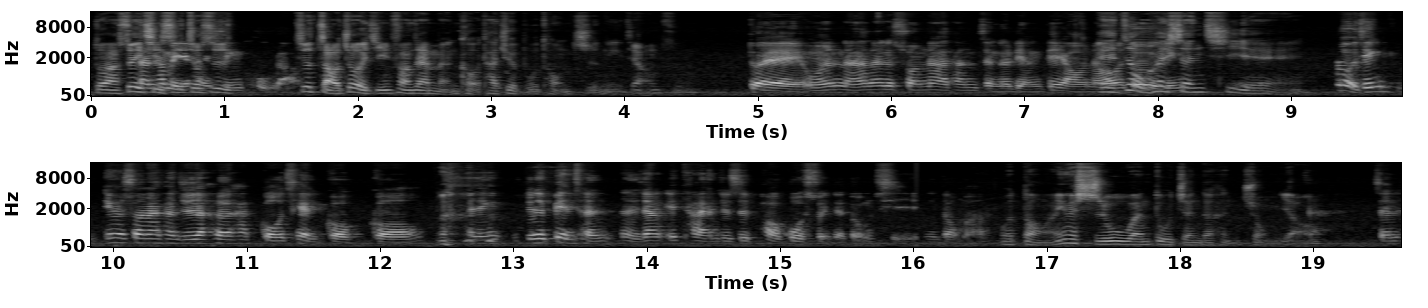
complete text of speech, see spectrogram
对啊，所以其实就是辛苦了，就早就已经放在门口，他却不通知你这样子。对，我们拿那个酸辣汤整个凉掉，然后哎、欸，这我会生气耶。都已经因为酸辣汤就是喝它勾芡勾勾，它已经就是变成很像一滩就是泡过水的东西，你懂吗？我懂啊，因为食物温度真的很重要，真的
